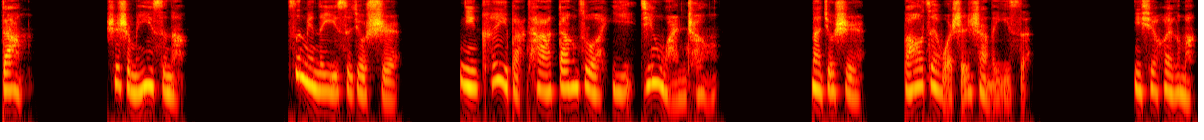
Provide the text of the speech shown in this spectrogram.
done 是什么意思呢？字面的意思就是你可以把它当做已经完成那就是包在我身上的意思。你学会了吗？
